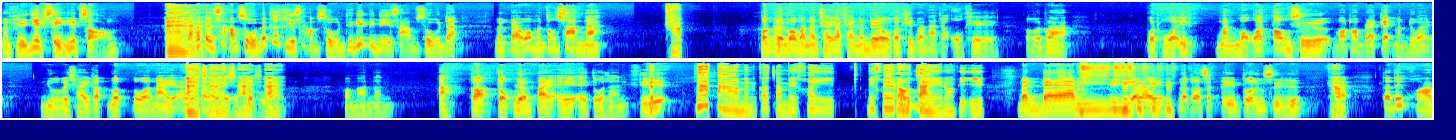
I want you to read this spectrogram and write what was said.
มันคือยี่สี่ยี่สองอ่าแต่ถ้าเป็นสามศูนย์มันก็คือสามศูนย์ทีนี้ BB สามศูนย์อะ มันแปลว่ามันต้องสั้นนะ ครับบังเอิญว่าวันนั้นใช้กับ Cannondale ก็คิดว่าน่าจะโอเคปรากฏว่า ปวดหัวอีก มันบอกว่าต้องซื้อ bottom bracket มันด้วย อยู่เอาไปใช้กับรถตัวไหนอะไรอ่าต่ออะไรใช่โอ้โหใช่ปวดหัวใช่ประมาณนั้นอะก็จบเรื่องไปไอไอตัวนั้น ทีนี้หน้าตามันก็จะไม่ค่อยไม่ค่อยเร้าใจเนาะพี่อีทแบนๆไม่มีอะไรแล้วก็สกรีนตัวหนังสือครับนะแต่ด้วยความ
